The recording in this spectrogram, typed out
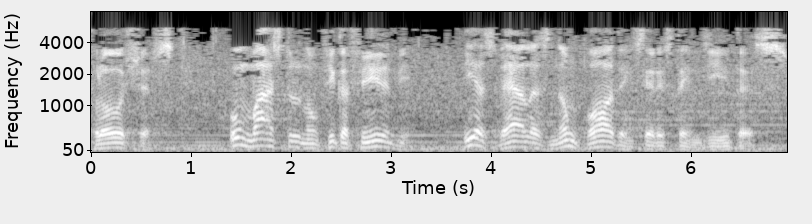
frouxas, o mastro não fica firme e as velas não podem ser estendidas.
